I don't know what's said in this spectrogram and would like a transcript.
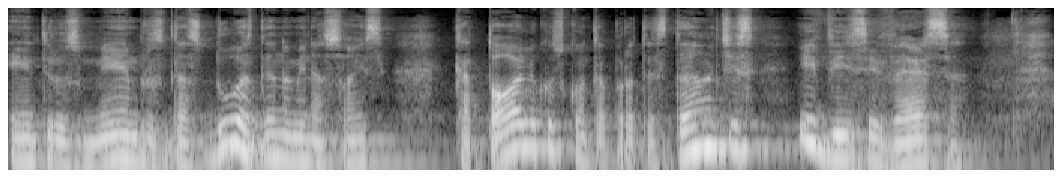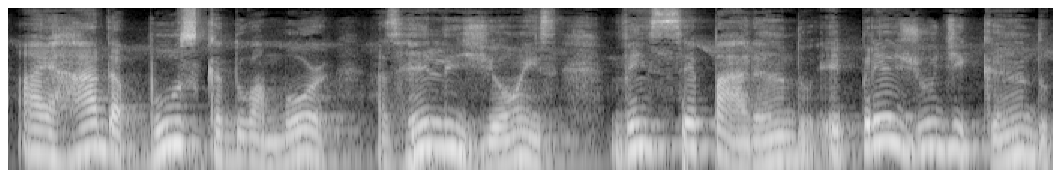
entre os membros das duas denominações, católicos contra protestantes e vice-versa. A errada busca do amor às religiões vem separando e prejudicando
